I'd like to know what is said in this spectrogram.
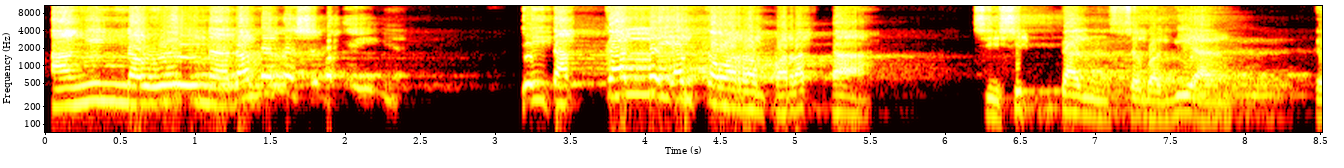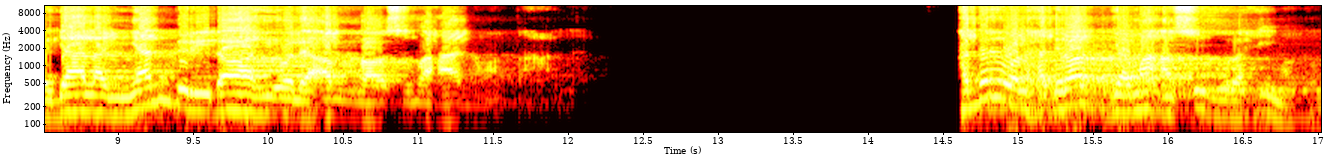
angin na wena dan lain sebagainya. Jadi tak kalai ang kawaran paratta. Sisipkan sebagian ke jalan yang diridahi oleh Allah subhanahu wa ta'ala hadir wal hadirat jamaah subuh rahimahullah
